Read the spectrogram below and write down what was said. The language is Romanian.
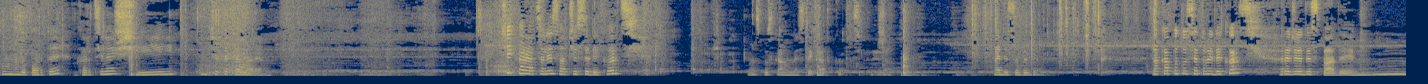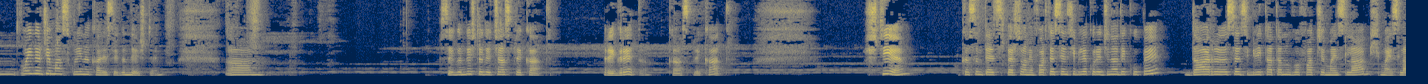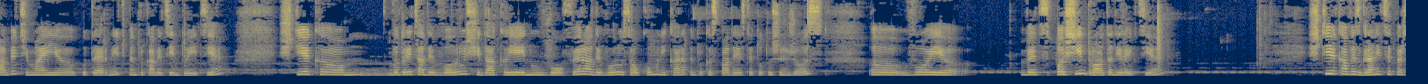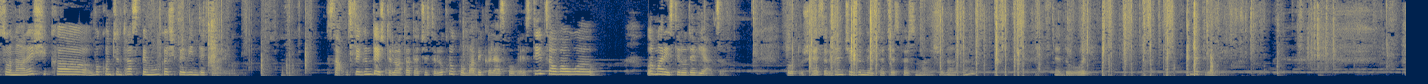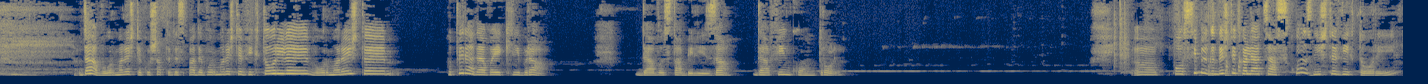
Pun deoparte cărțile și începe talarea. Cei care ați ales aceste de cărți, am spus că am amestecat cărțile deja. Haideți să vedem. La capătul setului de cărți, regele de spade. Mm, o energie masculină care se gândește. Se gândește de ce ați plecat. Regretă că ați plecat. Știe că sunteți persoane foarte sensibile cu regina de cupe, dar sensibilitatea nu vă face mai slabi, mai slabe, ci mai uh, puternici pentru că aveți intuiție. Știe că mm, vă doriți adevărul și dacă ei nu vă oferă adevărul sau comunicarea, pentru că spada este totuși în jos, uh, voi uh, veți păși într-o altă direcție știe că aveți granițe personale și că vă concentrați pe muncă și pe vindecare. Sau se gândește la toate aceste lucruri, probabil că le-ați povestit sau v-au uh, urmărit stilul de viață. Totuși, hai să vedem ce gândește acest personaj odată, de două ori, de trei ori. Da, vă urmărește cu șapte de spade, vă urmărește victoriile, vă urmărește puterea de a vă echilibra, de a vă stabiliza, de a fi în control. Uh, posibil gândește că le-ați ascuns niște victorii,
